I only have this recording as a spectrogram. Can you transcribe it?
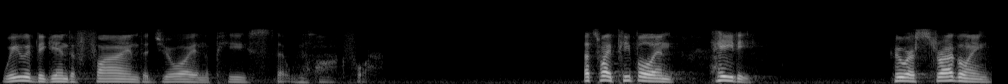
we would begin to find the joy and the peace that we long for. That's why people in Haiti, who are struggling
